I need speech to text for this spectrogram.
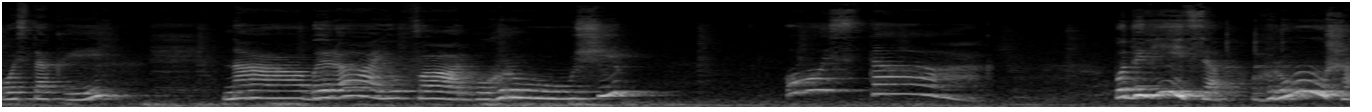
ось такий. Набираю фарбу груші. Ось так. Подивіться, груша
